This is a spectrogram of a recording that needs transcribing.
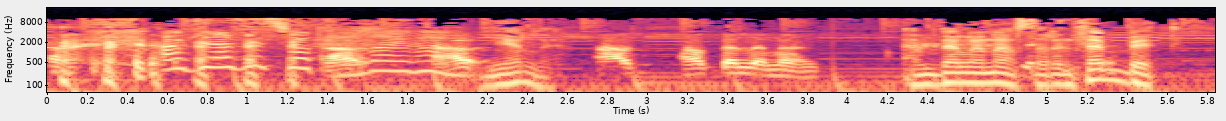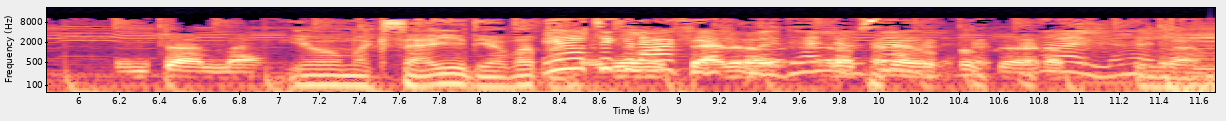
عبد العزيز شطح طيب ها يلا. عبد الله ناصر. عبد الله ناصر نثبت. إن شاء الله. يومك سعيد يا بطل. يعطيك العافية يا أحمد. هلا وسهلا. هلا هلا.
